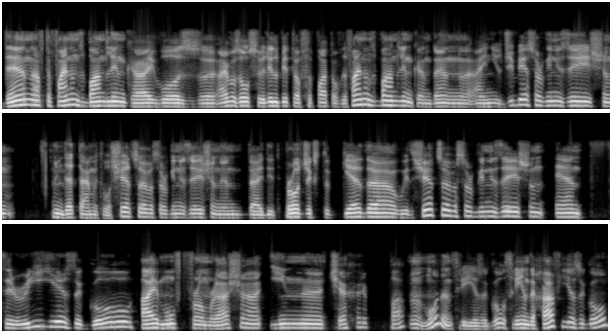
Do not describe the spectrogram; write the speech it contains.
Then after finance bundling, I was uh, I was also a little bit of a part of the finance bundling, and then I knew GBS organization. In that time, it was shared service organization, and I did projects together with shared service organization. And three years ago, I moved from Russia in uh, Czech Republic. More than three years ago, three and a half years ago,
